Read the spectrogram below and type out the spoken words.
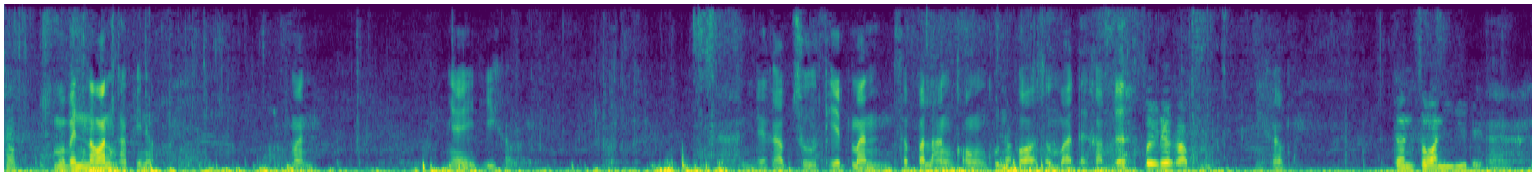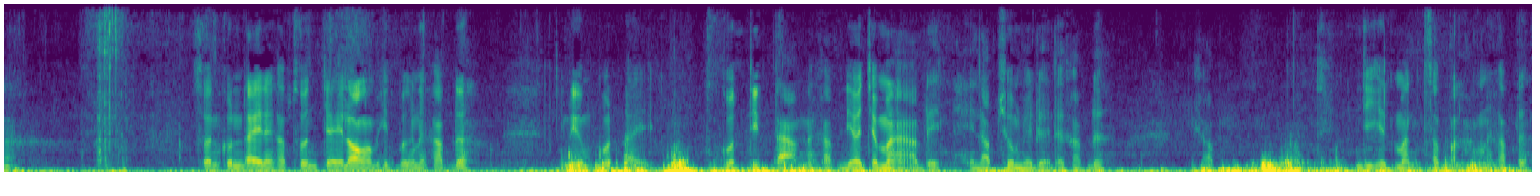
ครับมันเป็นนอนครับพี่น้องมันใหญ่ดีครับอ่านี่นะครับสูตรเฮ็ดมันสับปะหลังของคุณพ่อสมบัตินะครับเด้อเบิ่งด้วยครับนี่ครับต้นส่วนดีเลยอ่าส่วนคนใดนะครับ สนใจลองเอาไปเฮ็ดเบิ่งนะครับเด้อ อย่าลืมกดไลค์กดติดตามนะครับ เดี๋ยวจะมาอัปเดตให้รับชมเรื่อยๆนะครับเด้อนี่ครับดีเฮ็ดมันสับปะหลังนะครับเด้อ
